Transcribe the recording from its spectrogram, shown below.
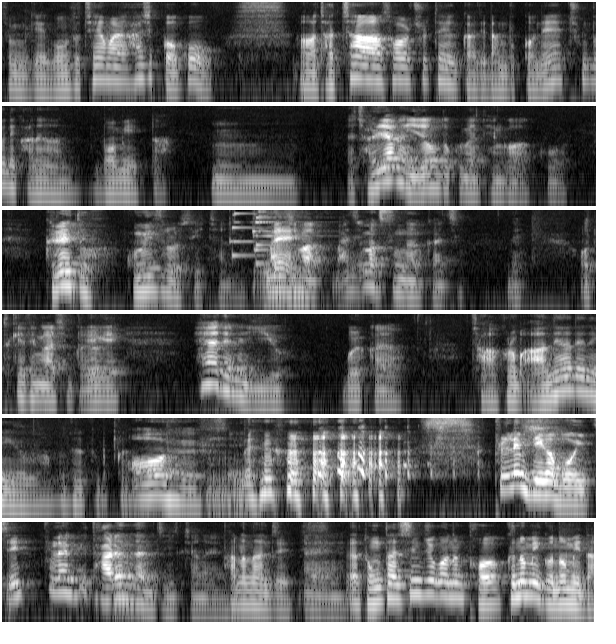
좀 이제 몸소 체험을 하실 거고 어, 자차 서울 출퇴근까지 남부권에 충분히 가능한 범위 있다. 음. 전략은 이 정도 꾸면 된 것 같고 그래도 고민스러울 수 있잖아요. 네. 마지막 마지막 순간까지. 네. 어떻게 생각하십니까? 여기 해야 되는 이유 뭘까요? 자, 그럼 안 해야 되는 이유 한번 생각해 볼까요? 어휴. plan B가 뭐 있지? plan B 다른 단지 있잖아요. 다른 단지. 네. 동탄 신주거는 거- 그놈이 그놈이다.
